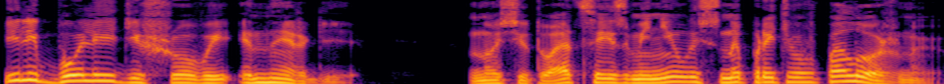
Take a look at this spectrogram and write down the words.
или более дешевой энергии. Но ситуация изменилась на противоположную.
